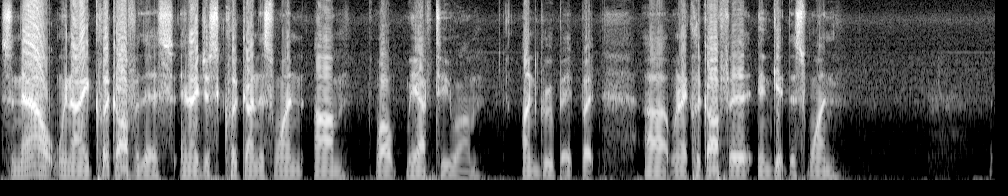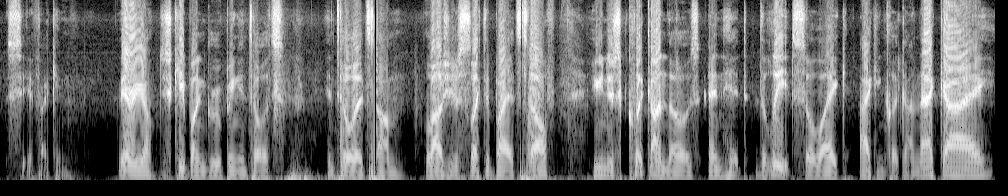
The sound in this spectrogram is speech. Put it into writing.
so now when I click off of this and I just click on this one, um, well, we have to um, ungroup it, but uh, when I click off it and get this one, let's see if I can. There we go. Just keep ungrouping until it's until it's um allows you to select it by itself. You can just click on those and hit delete. So like I can click on that guy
